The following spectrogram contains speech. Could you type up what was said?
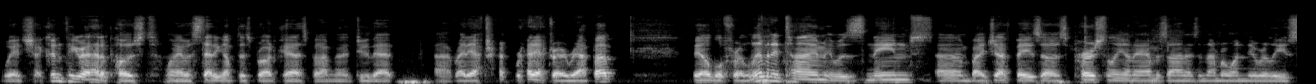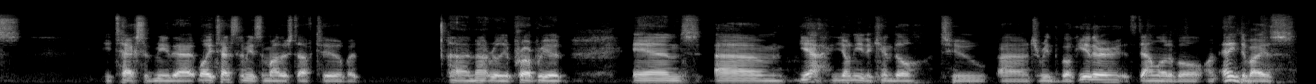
which I couldn't figure out how to post when I was setting up this broadcast, but I'm going to do that uh, right after right after I wrap up. Available for a limited time. It was named um, by Jeff Bezos personally on Amazon as the number one new release. He texted me that. Well, he texted me some other stuff too, but uh, not really appropriate. And um, yeah, you don't need a Kindle to uh, to read the book either. It's downloadable on any device,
